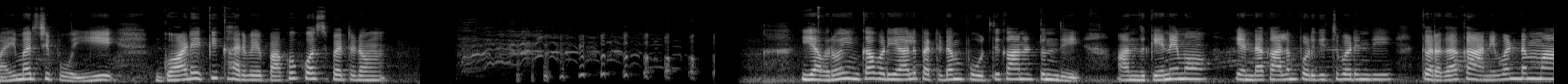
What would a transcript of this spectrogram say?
మైమర్చిపోయి గోడెక్కి కరివేపాకు కోసిపెట్టడం. ఎవరో ఇంకా వడియాలు పెట్టడం పూర్తి కానట్టుంది. అందుకేనేమో ఎండాకాలం పొడిగించబడింది. త్వరగా కానివ్వండమ్మా.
